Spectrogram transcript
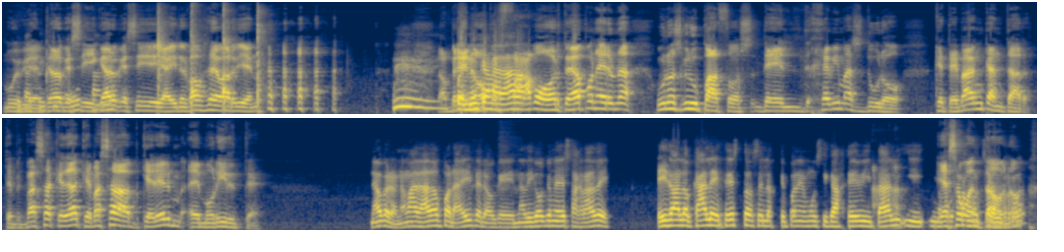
Muy bien, claro que sí, claro que sí, ahí nos vamos a llevar bien. No, Hombre, Pues no, por favor, te voy a poner una, unos grupazos del heavy más duro que te va a encantar. Te vas a quedar, que vas a querer eh, morirte. No, pero no me ha dado por ahí, pero que no digo que me desagrade. He ido a locales de estos en los que ponen música heavy y tal. Ajá. Y, y has aguantado, ¿no?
